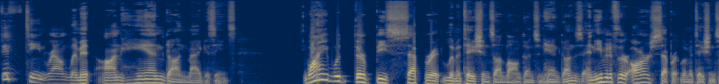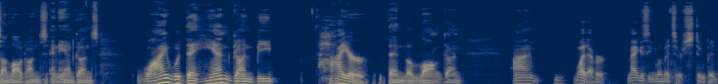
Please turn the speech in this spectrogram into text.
15 round limit on handgun magazines. Why would there be separate limitations on long guns and handguns? And even if there are separate limitations on long guns and handguns, why would the handgun be higher than the long gun? I'm whatever. Magazine limits are stupid.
